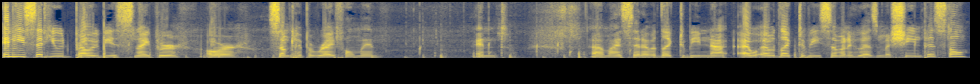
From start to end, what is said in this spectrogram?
And he said he would probably be a sniper or some type of rifleman. And um, I said I would like to be not. I, I would like to be someone who has a machine pistol,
